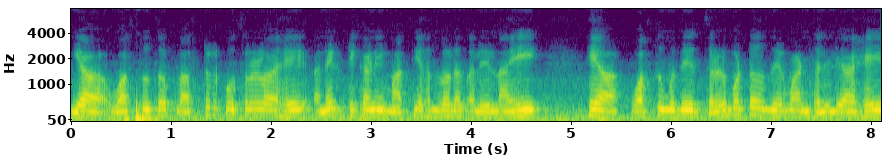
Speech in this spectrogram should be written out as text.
या वास्तूचं प्लास्टर कोसळलं आहे अनेक ठिकाणी माती हलवण्यात आलेली नाही. ह्या वास्तूमध्ये जळबट निर्माण झालेली आहे.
